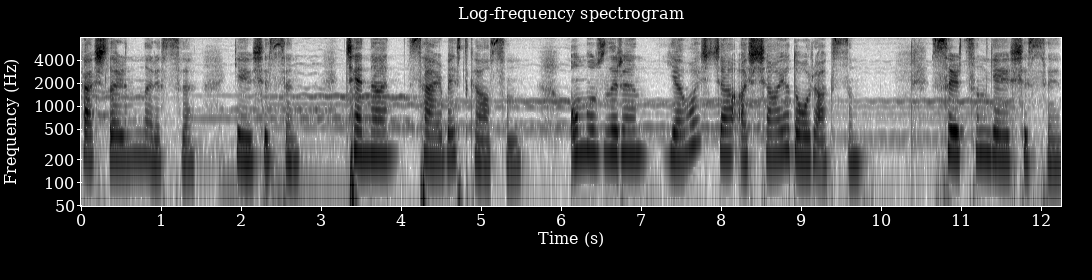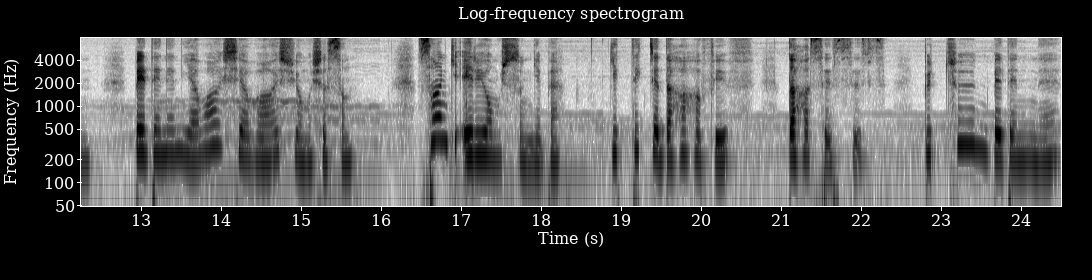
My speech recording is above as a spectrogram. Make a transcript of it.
kaşlarının arası gevşesin. Çenen serbest kalsın. Omuzların yavaşça aşağıya doğru aksın Sırtın gevşesin. Bedenin yavaş yavaş yumuşasın. Sanki eriyormuşsun gibi. Gittikçe daha hafif, daha sessiz. Bütün bedenini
